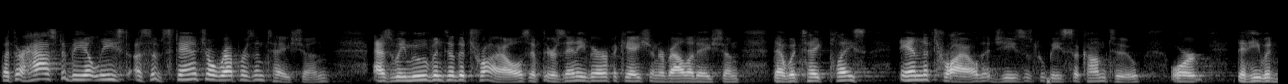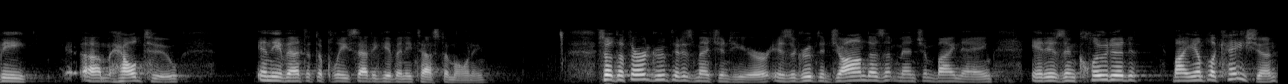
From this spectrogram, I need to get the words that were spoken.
but there has to be at least a substantial representation as we move into the trials, if there's any verification or validation that would take place in the trial that Jesus would be succumbed to or that he would be um, held to in the event that the police had to give any testimony. So the third group that is mentioned here is a group that John doesn't mention by name. It is included by implication,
